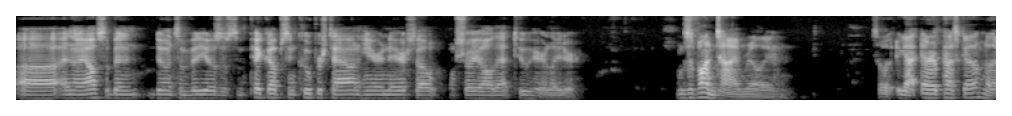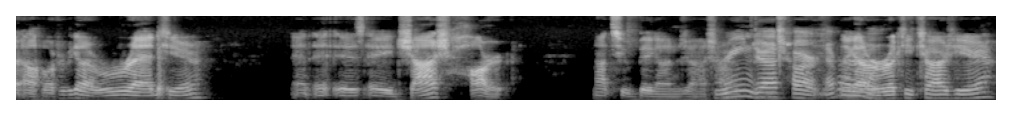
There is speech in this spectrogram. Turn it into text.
Uh, and I also been doing some videos of some pickups in Cooperstown here and there. So I'll show you all that too here later. It was a fun time, really. So we got Eric Paschall, another Al Horford. We got a red here, and it is a Josh Hart. Not too big on Josh. Green. Josh Hart. Never I got a rookie card here.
